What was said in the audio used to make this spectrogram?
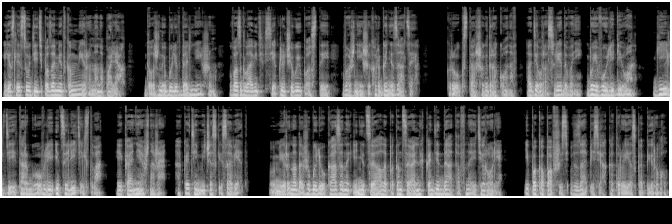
если судить по заметкам мира на полях, должны были в дальнейшем возглавить все ключевые посты в важнейших организациях. Круг старших драконов, отдел расследований, боевой легион, гильдии, торговли и целительства и, конечно же, академический совет. У Мирна даже были указаны инициалы потенциальных кандидатов на эти роли. И покопавшись в записях, которые я скопировал,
